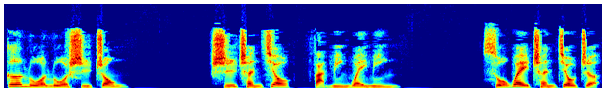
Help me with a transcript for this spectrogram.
哥罗罗时中时成就，反名为名。所谓成就者，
